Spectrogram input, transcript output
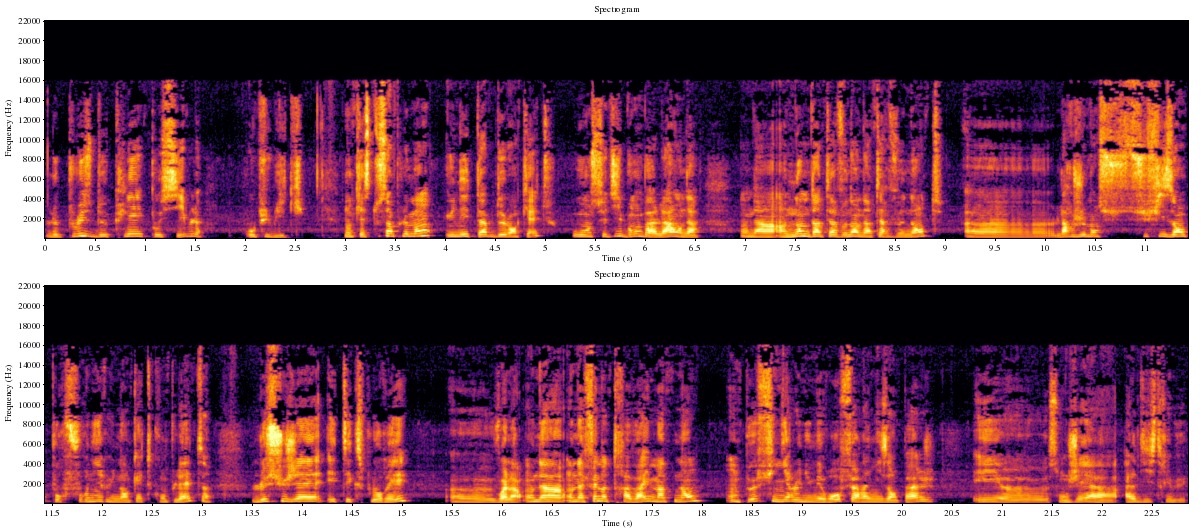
le plus de clés possible au public. Donc il y a tout simplement une étape de l'enquête où on se dit, bon, bah là, on a, on a un nombre d'intervenants, d'intervenantes euh, largement suffisant pour fournir une enquête complète. Le sujet est exploré. Euh, voilà, on a, on a fait notre travail. Maintenant, on peut finir le numéro, faire la mise en page et euh, songer à, le distribuer.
